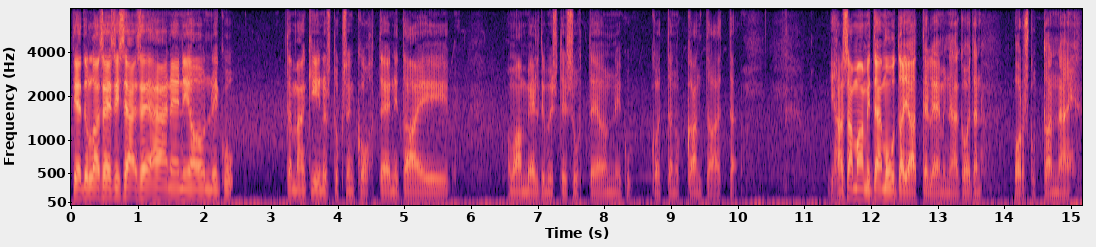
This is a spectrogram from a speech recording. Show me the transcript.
tietynlaiseen sisäiseen ääneeni on niinku tämän kiinnostuksen kohteeni tai oman mieltymysten suhteen on niinku koittanut kantaa, että ihan sama mitä muuta ajattelee, minä koitan porskuttaa näin.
